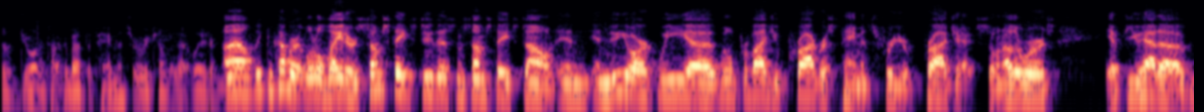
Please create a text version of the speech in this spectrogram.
So do you want to talk about the payments, or we come to that later? Well, we can cover it a little later. Some states do this and some states don't. In, in New York, we uh, will provide you progress payments for your project. So in other words, if you had a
